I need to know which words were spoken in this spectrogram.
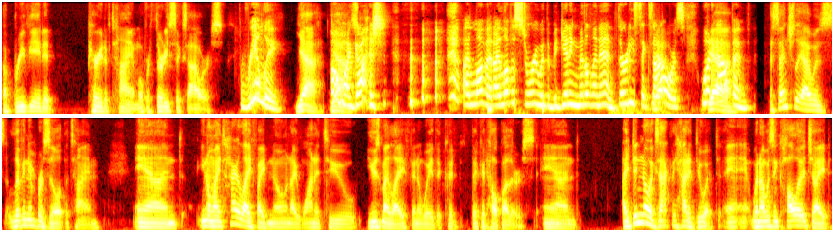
abbreviated period of time, over 36 hours. Really? Yeah. Oh yeah. my gosh. I love it. I love a story with a beginning, middle, and end. 36 yeah. hours. What yeah. happened? Essentially, I was living in Brazil at the time. And, you know, my entire life I'd known I wanted to use my life in a way that could that could help others. And I didn't know exactly how to do it. And when I was in college, I'd,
